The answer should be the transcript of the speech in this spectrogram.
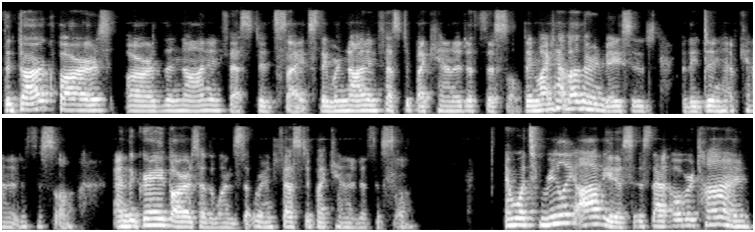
The dark bars are the non-infested sites. They were not infested by Canada thistle. They might have other invasives, but they didn't have Canada thistle. And the gray bars are the ones that were infested by Canada thistle. And what's really obvious is that over time,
